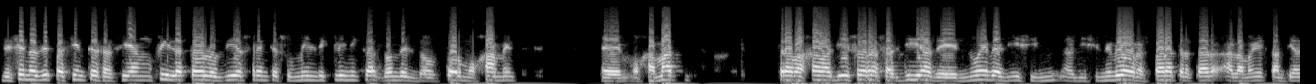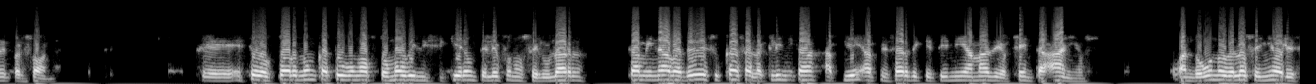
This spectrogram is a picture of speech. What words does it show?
Decenas de pacientes hacían fila todos los días frente a su humilde clínica donde el doctor Mohamed, eh, trabajaba 10 horas al día de 9 a 19 horas para tratar a la mayor cantidad de personas. Eh, este doctor nunca tuvo un automóvil, ni siquiera un teléfono celular. Caminaba desde su casa a la clínica a pie a pesar de que tenía más de 80 años. Cuando uno de los señores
